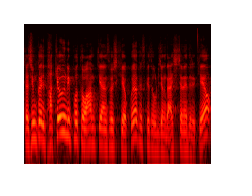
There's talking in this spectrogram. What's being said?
자, 지금까지 박경윤 리포터와 함께한 소식이었고요. 계속해서 우리 정 날씨 전해드릴게요.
